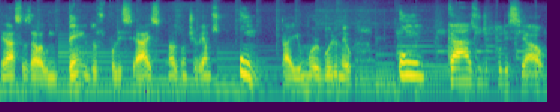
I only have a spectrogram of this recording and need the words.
graças ao empenho dos policiais, nós não tivemos um, tá aí um orgulho meu, um caso de policial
